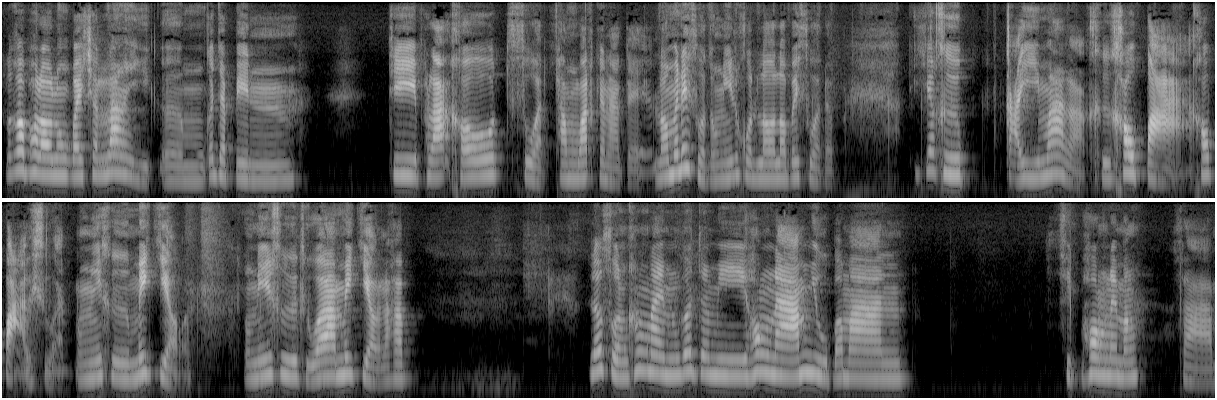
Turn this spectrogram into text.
แล้วก็พอเราลงไปชั้นล่างอีก เอิมก็จะเป็นที่พระเขาสวดทำวัดกันนะแต่ เราไม่ได้สวดตรงนี้ทุกคน เราเราไปสวดแบบ ก็คือไกลมากอะ คือเข้าป่าเข้าป่าไปสวดตรงนี้คือไม่เกี่ยว ตรงนี้คือถือว่าไม่เกี่ยวนะครับ แล้วส่วนข้างในมันก็จะมีห้องน้ำอยู่ประมาณสิบห้องได้มั้งสาม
